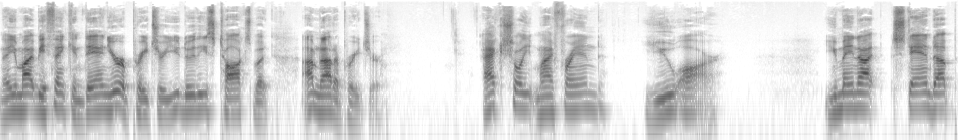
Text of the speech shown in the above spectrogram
Now, you might be thinking, Dan, you're a preacher. You do these talks, but I'm not a preacher. Actually, my friend, you are. You may not stand up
